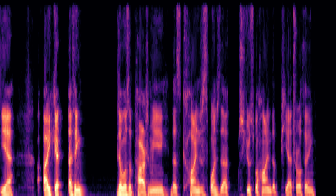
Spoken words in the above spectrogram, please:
Yeah, I get. I think there was a part of me that's kind of disappointed that she was behind the Pietro thing.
